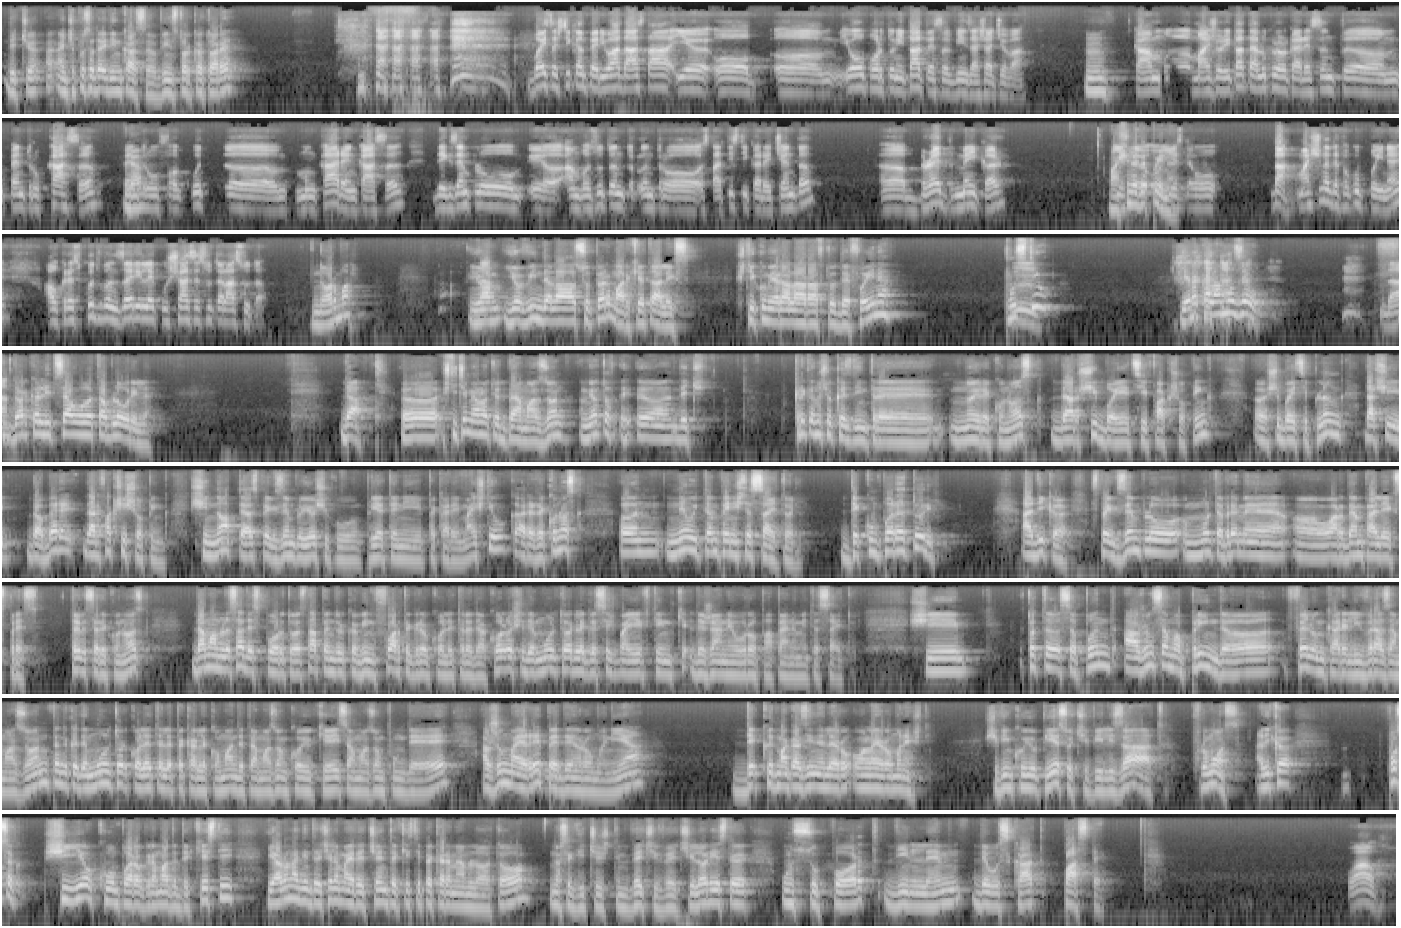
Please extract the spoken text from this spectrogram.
Deci ai început să dai din casă. Vin storcătoare? Băi, să știi că în perioada asta e o, o, e o oportunitate să vinzi așa ceva. Mm. Cam uh, majoritatea lucrurilor care sunt uh, pentru casă, da. pentru făcut uh, mâncare în casă, de exemplu, uh, am văzut într- într-o statistică recentă, uh, bread maker Mașină este, de pâine. Este o, da, mașină de făcut pâine, au crescut vânzările cu 600%. Normal? Eu, da. am, eu vin de la supermarket, Alex. Știi cum era la raftul de făină? Pustiu. Mm. Era ca la muzeu. da. Doar că lipseau uh, tablourile. Da. Uh, știi ce mi-am luat eu de pe Amazon? Îmi iau tot, uh, deci, cred că nu știu câți dintre noi recunosc, dar și băieții fac shopping, uh, și băieții plâng, dar și beau bere, dar fac și shopping. Și noaptea, spre exemplu, eu și cu prietenii pe care îi mai știu, care recunosc, uh, ne uităm pe niște site-uri de cumpărături. Adică, spre exemplu, în multe vreme uh, o ardeam pe AliExpress. Trebuie să recunosc, dar m-am lăsat de sportul ăsta pentru că vin foarte greu coletele de acolo și de multe ori le găsești mai ieftin deja în Europa pe anumite site-uri. Și tot uh, săpând a ajuns să mă prindă felul în care livrează Amazon, pentru că de multe ori coletele pe care le comand de pe Amazon UK sau Amazon.de ajung mai repede în România decât magazinele online românești. Și vin cu UPS-ul civilizat, frumos. Adică pot să și eu cumpăr o grămadă de chestii, iar una dintre cele mai recente chestii pe care mi-am luat-o, nu o să ghicești în vecii vecilor, este un suport din lemn de uscat paste. Wow!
